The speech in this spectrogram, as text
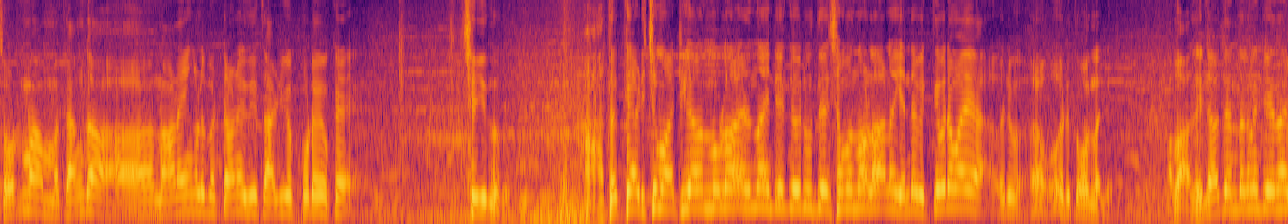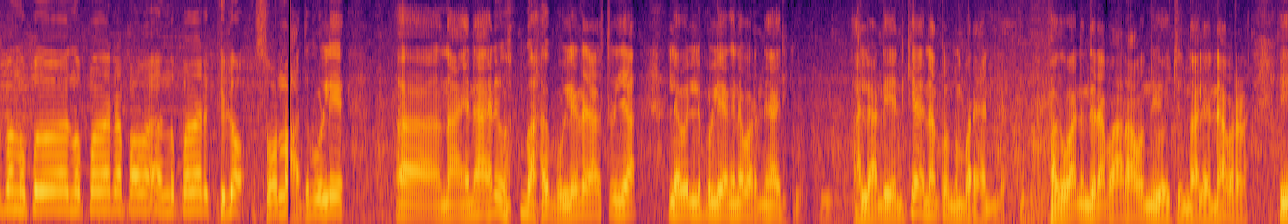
സ്വർണ തങ്ക നാണയങ്ങളും ഇട്ടാണ് ഇത് താഴികക്കുടയൊക്കെ ചെയ്യുന്നത്. അതൊക്കെ അടിച്ചു മാറ്റുക എന്നുള്ളതായിരുന്നു അതിന്റെയൊക്കെ ഒരു ഉദ്ദേശം എന്നുള്ളതാണ് എന്റെ വ്യക്തിപരമായ ഒരു ഒരു തോന്നൽ അപ്പോൾ അതിനകത്ത് എന്തെങ്കിലും ചെയ്യുന്ന ഇപ്പം മുപ്പത് മുപ്പതര മുപ്പതര കിലോ സ്വർണം അത് പുള്ളി നായനാരും പുള്ളിയുടെ രാഷ്ട്രീയ ലെവലിൽ പുള്ളി അങ്ങനെ പറഞ്ഞായിരിക്കും. അല്ലാണ്ട് എനിക്ക് അതിനകത്തൊന്നും പറയാനില്ല. ഭഗവാൻ എന്തിനാ പാറാവെന്ന് ചോദിച്ചെന്നാൽ എന്നാ പറയണം? ഈ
